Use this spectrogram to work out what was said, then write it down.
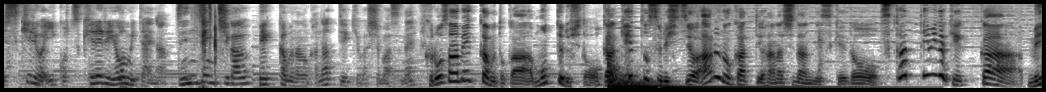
スキルは1個つけれるよみたいな、全然違うベッカムなのかなっていう気はしますね。黒沢ベッカムとか持ってる人がゲットする必要あるのかっていう話なんですけど、使ってみた結果、めっ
